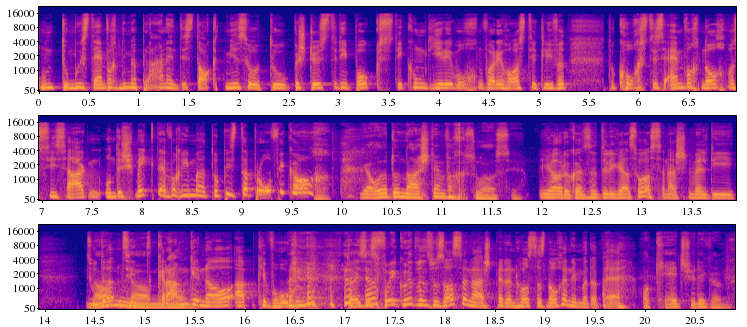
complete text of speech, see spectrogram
Und du musst einfach nicht mehr planen. Das taugt mir so. Du bestößt dir die Box, die kommt jede Woche vor die Haustür geliefert. Du kochst es einfach nach, was sie sagen. Und es schmeckt einfach immer. Du bist der Profikoch. Ja, oder du nascht einfach so aus. Ja. Du kannst natürlich auch so ausnaschen, weil die, Zutaten Nom, sind nom, grammgenau abgewogen. da ist es voll gut, wenn du was rausnascht, weil dann hast du das nachher nicht mehr dabei. Okay, Entschuldigung.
